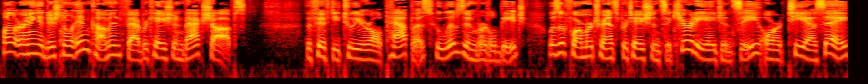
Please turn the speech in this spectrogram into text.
while earning additional income in fabrication back shops. The 52 year old Pappas, who lives in Myrtle Beach, was a former Transportation Security Agency, or TSA,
